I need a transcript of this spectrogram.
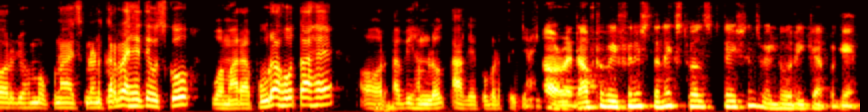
और जो हम अपना स्मरण कर रहे थे उसको वो हमारा पूरा होता है और अभी हम लोग आगे को बढ़ते जाएँगे right, after we finish the next 12 stations, we'll do a recap again.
